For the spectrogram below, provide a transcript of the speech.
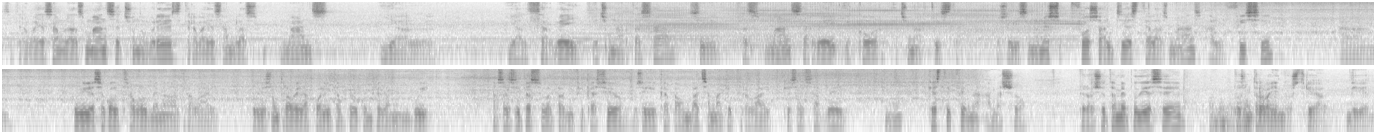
Si treballes amb les mans ets un obrer, si treballes amb les mans i el, i el cervell ets un artesà, si fas mans, cervell i cor ets un artista. O sigui, si només fos el gest de les mans, l'ofici, eh, podria ser qualsevol mena de treball. Podria ser un treball de qualitat però completament buit. Necessites la planificació, o sigui, cap a on vaig amb aquest treball, que és el cervell. No? Què estic fent amb això? Però això també podia ser doncs, un treball industrial, diguem.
